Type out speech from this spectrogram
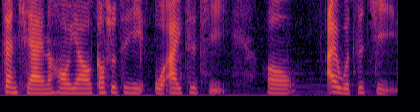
站起来，然后要告诉自己，我爱自己，哦，爱我自己。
